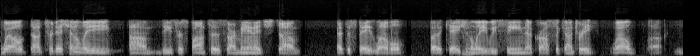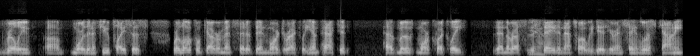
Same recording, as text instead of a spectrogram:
Well, uh, traditionally, um, these responses are managed um, at the state level, but occasionally mm-hmm. we've seen across the country, well, uh, really um, more than a few places, where local governments that have been more directly impacted have moved more quickly than the rest of the yeah. state, and that's what we did here in St. Louis County.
